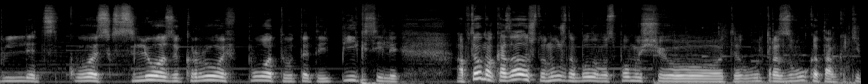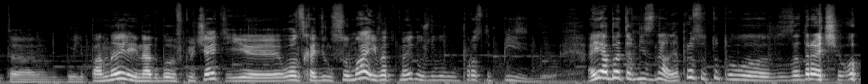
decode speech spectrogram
блядь, сквозь слезы, кровь, пот, вот это и пиксели. А потом оказалось, что нужно было его с помощью это, ультразвука, там какие-то были панели, и надо было включать, и э, он сходил с ума, и в этот момент нужно было просто пиздить. А я об этом не знал, я просто тупо его задрачивал.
